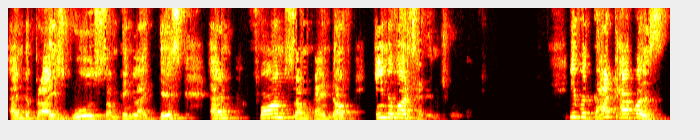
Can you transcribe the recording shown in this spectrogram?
and the price goes something like this and forms some kind of inverse head and shoulder. If that happens,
